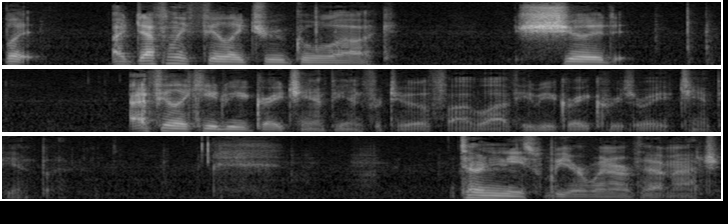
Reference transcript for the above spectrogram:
but I definitely feel like Drew Gulak should. I feel like he'd be a great champion for 205 Live. He'd be a great cruiserweight champion, but Tony Nese will be our winner of that match.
